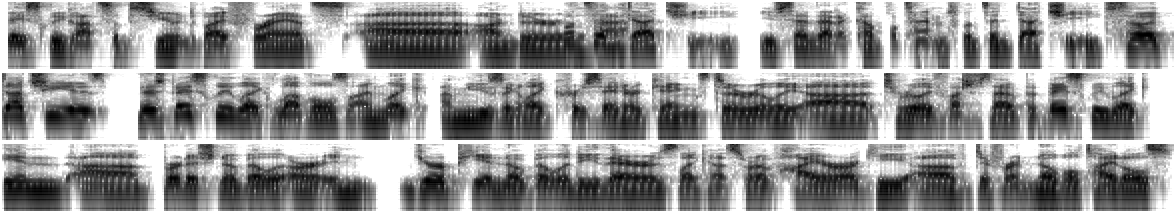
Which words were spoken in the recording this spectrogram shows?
basically got subsumed by France uh, under What's a duchy? You said that a couple times. What's a duchy? so a duchy is there's basically like levels. I'm like I'm using like Crusader Kings to really uh to really flesh this out. But basically like in uh British nobility or in European nobility, there's like a sort of hierarchy of different noble titles.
